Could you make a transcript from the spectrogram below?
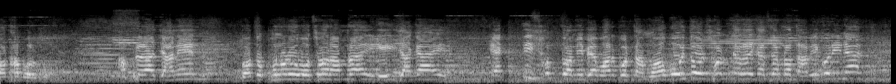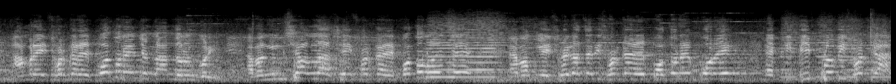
কথা বলব। আপনারা জানেন, গত পনেরো বছর আমরা এই জায়গায় একটি শব্দ আমি ব্যবহার করতাম, অবৈধ সরকারের কাছে আমরা দাবি করি না, আমরা এই সরকারের পতনের জন্য আন্দোলন করি। এবং ইনশাল্লাহ সেই সরকারের পতন হয়েছে এবং এই স্বৈরাচারী সরকারের পতনের পরে একটি বিপ্লবী সরকার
